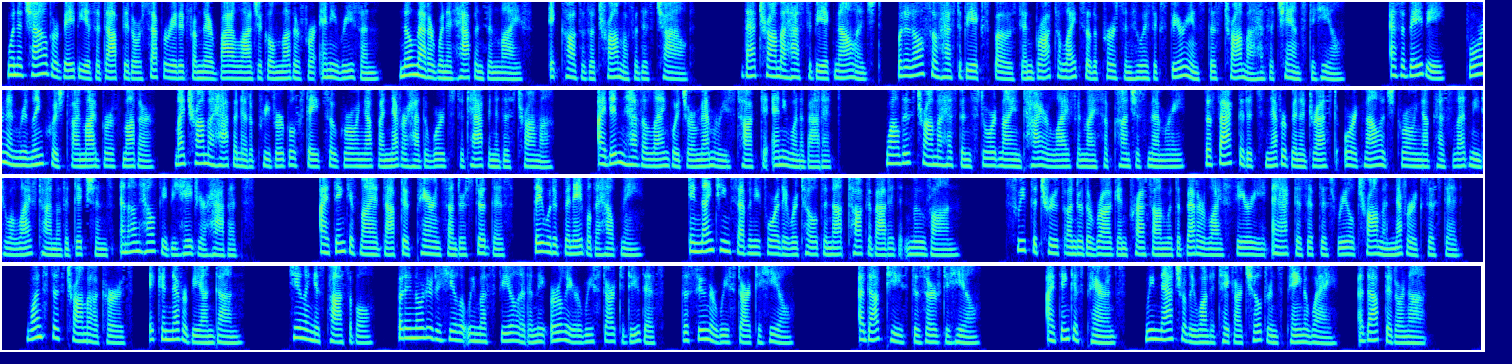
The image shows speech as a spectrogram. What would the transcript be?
When a child or baby is adopted or separated from their biological mother for any reason, no matter when it happens in life, it causes a trauma for this child. That trauma has to be acknowledged, but it also has to be exposed and brought to light so the person who has experienced this trauma has a chance to heal. As a baby, born and relinquished by my birth mother, my trauma happened at a preverbal state, so growing up, I never had the words to tap into this trauma. I didn't have the language or memories talk to anyone about it. While this trauma has been stored my entire life in my subconscious memory, the fact that it's never been addressed or acknowledged growing up has led me to a lifetime of addictions and unhealthy behavior habits. I think if my adoptive parents understood this, they would have been able to help me. In 1974, they were told to not talk about it and move on. Sweep the truth under the rug and press on with the better life theory and act as if this real trauma never existed. Once this trauma occurs, it can never be undone. Healing is possible, but in order to heal it, we must feel it, and the earlier we start to do this, the sooner we start to heal. Adoptees deserve to heal. I think as parents, we naturally want to take our children's pain away, adopted or not.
